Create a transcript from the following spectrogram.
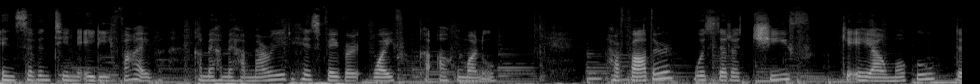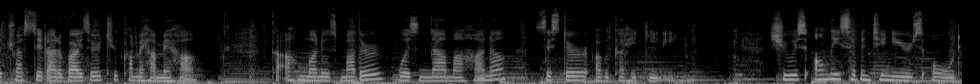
In 1785, Kamehameha married his favorite wife, Ka'ahumanu. Her father was the chief Keeaumoku, the trusted advisor to Kamehameha. Ka'ahumanu's mother was Namahana, sister of Kahekili. She was only 17 years old.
